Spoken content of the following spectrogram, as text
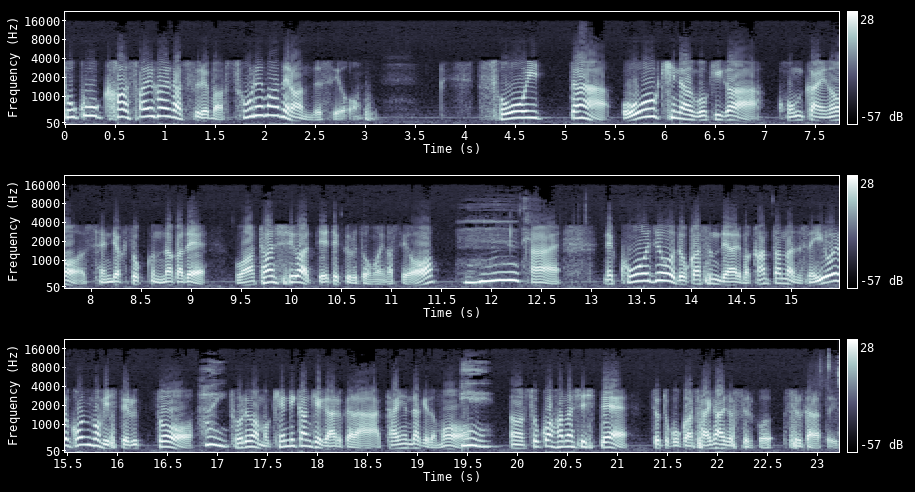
そこをか再開発すれば、それまでなんですよ。そういった大きな動きが、今回の戦略特区の中で、私は出てくると思いますよ。はい。で、工場をどかすんであれば簡単なんですね。いろいろゴミゴミしてると、はい、それはもう権利関係があるから大変だけども、えー、そこを話して、ちょっとここは再開発するするからという。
